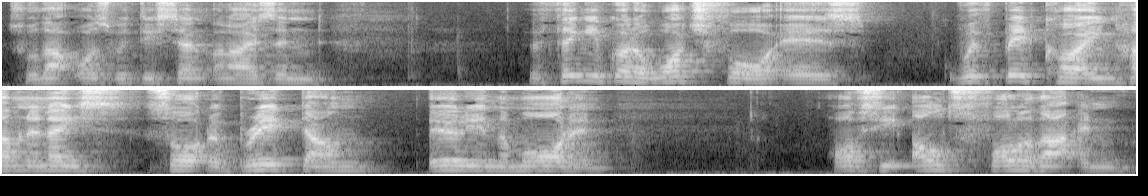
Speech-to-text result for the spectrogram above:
So that was with Decentraland, and the thing you've got to watch for is with Bitcoin having a nice sort of breakdown early in the morning. Obviously, alts follow that and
